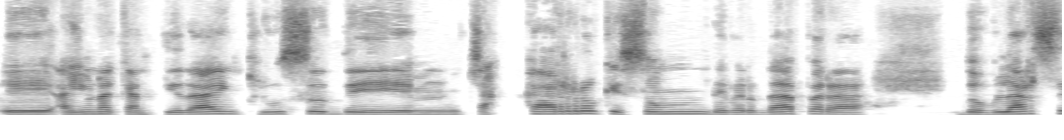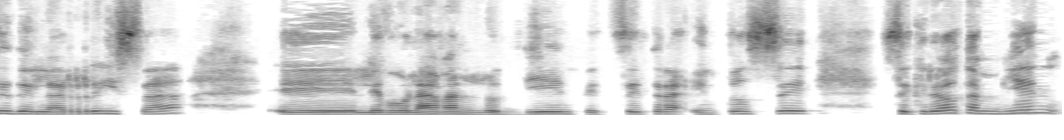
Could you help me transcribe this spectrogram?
hay una cantidad incluso de mm, chascarro que son de verdad para doblarse de la risa, eh, le volaban los dientes, etc. Entonces se creó también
